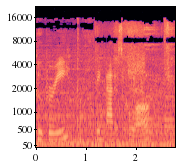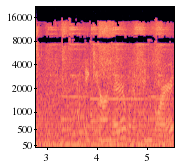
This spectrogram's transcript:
poopery. I think that is cool. Big calendar with a pin board.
